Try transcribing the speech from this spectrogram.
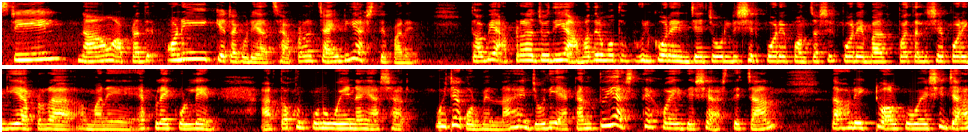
স্টিল নাও আপনাদের অনেক ক্যাটাগরি আছে। আপনারা চাইলেই আসতে পারেন। তবে আপনারা যদি আমাদের মতো ভুল করেন যে চল্লিশের পরে, পঞ্চাশের পরে বা পঁয়তাল্লিশের পরে গিয়ে আপনারা মানে অ্যাপ্লাই করলেন, আর তখন কোনো ওয়ে নাই আসার, ওইটা করবেন না। হ্যাঁ যদি একান্তই আসতে হয়, দেশে আসতে চান, তাহলে একটু অল্প বয়সী, যারা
